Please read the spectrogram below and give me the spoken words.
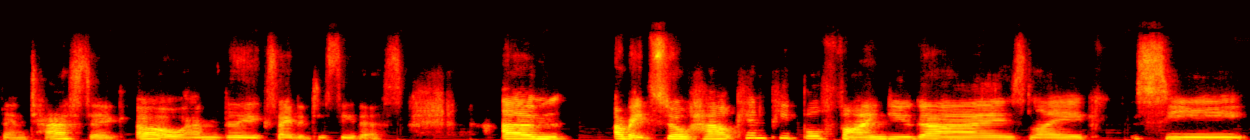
fantastic. Oh, I'm really excited to see this. Um, all right, so how can people find you guys? Like, see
